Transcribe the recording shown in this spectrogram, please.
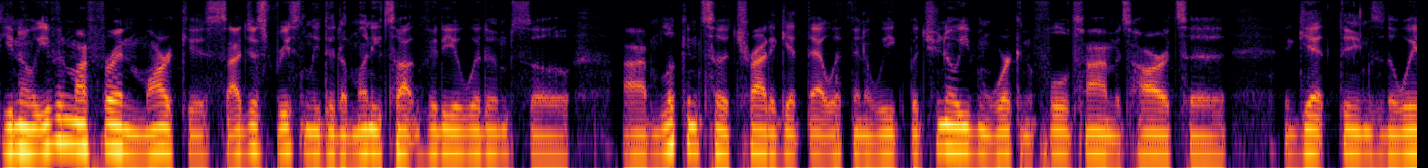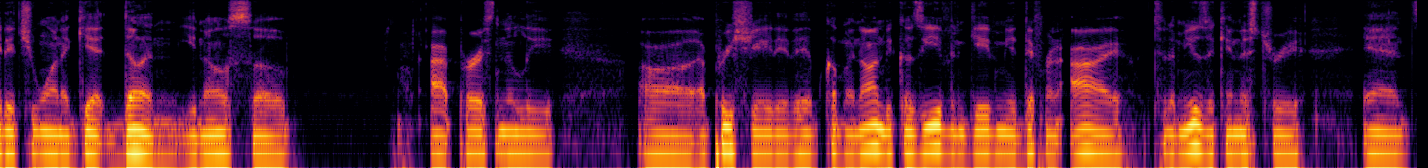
you know, even my friend Marcus, I just recently did a money talk video with him, so I'm looking to try to get that within a week. But you know, even working full time, it's hard to get things the way that you want to get done, you know. So I personally uh, appreciated him coming on because he even gave me a different eye to the music industry. And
